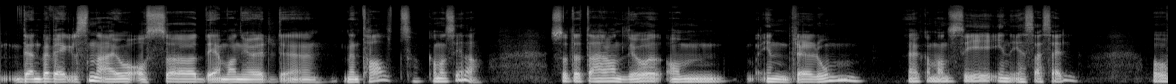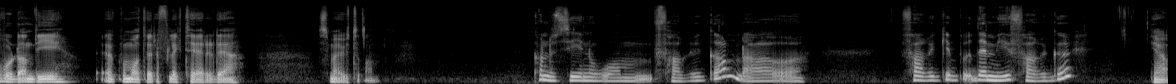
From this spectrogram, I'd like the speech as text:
Den bevegelsen er jo også det man gjør eh, mentalt, kan man si, da. Så dette her handler jo om indre rom, eh, kan man si, inni seg selv. Og hvordan de eh, på en måte reflekterer det som er ute, da. Kan du si noe om fargene, da? Og farge Det er mye farger. Ja.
